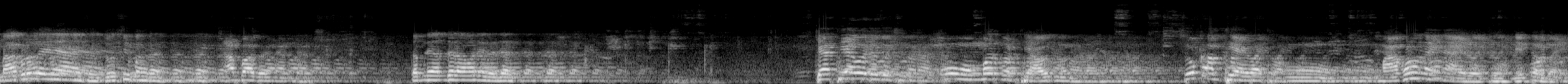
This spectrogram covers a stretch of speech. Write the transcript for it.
બાગડું લઈને આવ્યા છે જોશી મહારાજ? તમને અંદર આવવાની રજા છે. ક્યાંથી આવો છો જોશી મહારાજ? હું ઉમરકોટ પરથી આવું છું મહારાજ. શું કામથી આવ્યા છો? હું માંગણો લઈને આવ્યો છું નીતલભાઈ.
